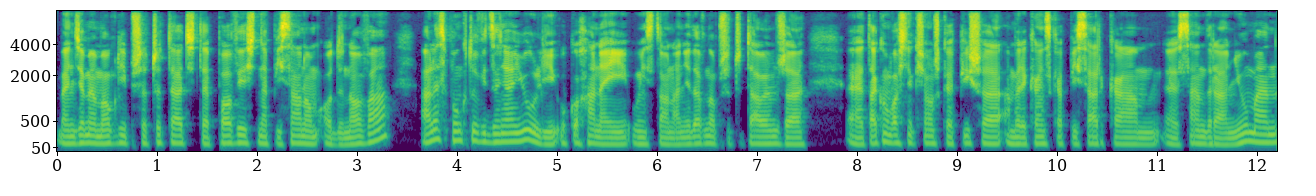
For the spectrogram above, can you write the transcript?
będziemy mogli przeczytać tę powieść napisaną od nowa, ale z punktu widzenia Julii, ukochanej Winstona. Niedawno przeczytałem, że e, taką właśnie książkę pisze amerykańska pisarka Sandra Newman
